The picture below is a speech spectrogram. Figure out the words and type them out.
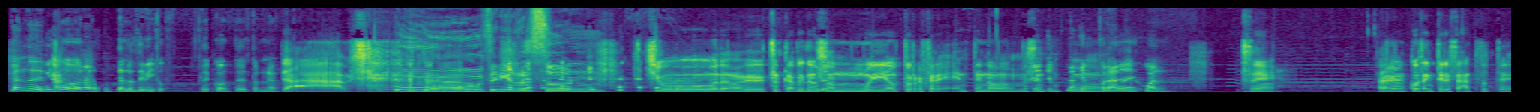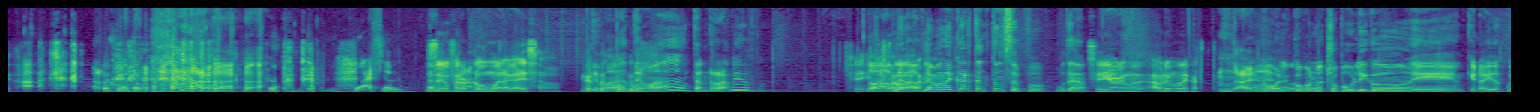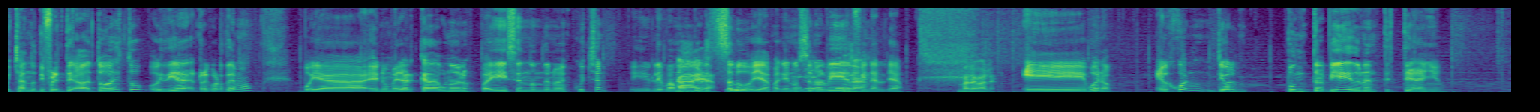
Hablando de mitos, Ya. ahora nos cuentan los de mitos del, torneo. Ya, pues, Uh, tenías razón. chuta, estos capítulos son muy autorreferentes, no me La, siento un la poco... temporada de Juan. Sí. Hagan cosas interesantes ustedes. Ah, se me fueron los humos a la cabeza. man. de Cartas más, de más, tan rápido. Sí, No, hable- hablemos de carta entonces, pues, puta. Sí, hablemos de, hablemos de cartas. A ver, Ah, como, no, como nuestro público eh, que nos ha ido escuchando diferente a todo esto, hoy día, recordemos, voy a enumerar cada uno de los países en donde nos escuchan y les vamos a Ah, enviar ya. saludos ya, para que no se nos olvide al final ya. Vale, vale. Eh, bueno, el Juan dio el puntapié durante este año.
